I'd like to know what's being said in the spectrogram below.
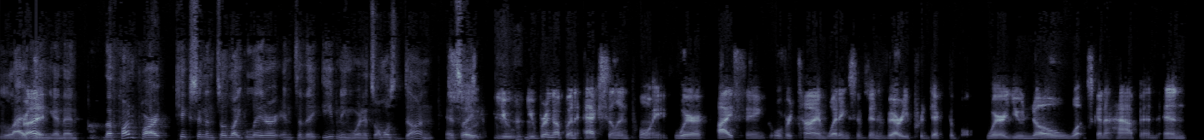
lagging. Right. and then the fun part kicks in until like later into the evening when it's almost done. It's so like you you bring up an excellent point where I think over time weddings have been very predictable where you know what's going to happen. And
